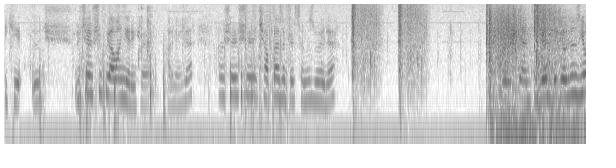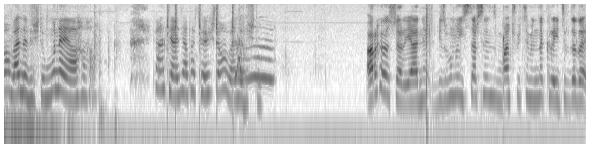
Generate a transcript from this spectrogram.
2 3 3'e 3'lük bir alan gerekiyor arkadaşlar. Sonra şöyle şöyle çapraz yapacaksanız böyle. TNT geldi gördüğünüz gibi ama ben de düştüm. Bu ne ya? Ben TNT atar çalıştı ama ben de düştüm. Arkadaşlar yani biz bunu isterseniz maç bitiminde kreatifde de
